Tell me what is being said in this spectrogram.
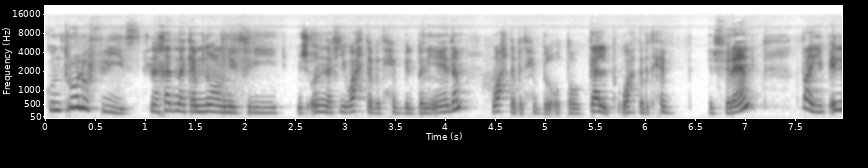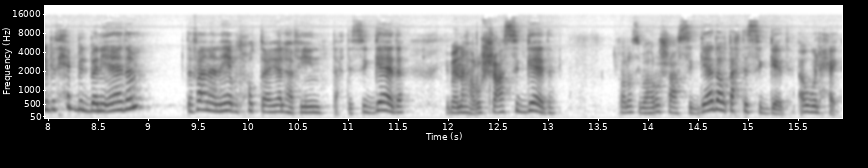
control of fleas إحنا خدنا كام نوع من ال flea؟ مش قلنا في واحدة بتحب البني آدم واحدة بتحب القطة والكلب واحدة بتحب الفئران طيب اللي بتحب البني آدم اتفقنا إن هي بتحط عيالها فين؟ تحت السجادة. يبقى أنا هرش على السجادة. خلاص يبقى هرش على السجادة وتحت السجادة. أول حاجة.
